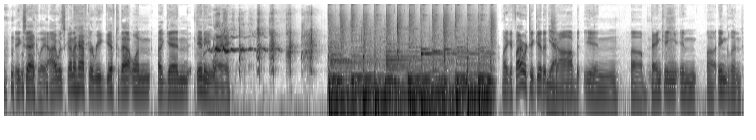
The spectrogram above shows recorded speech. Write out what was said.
Exactly. I was gonna have to regift that one again anyway. like if I were to get a Yeah. job in uh, banking in uh, England,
